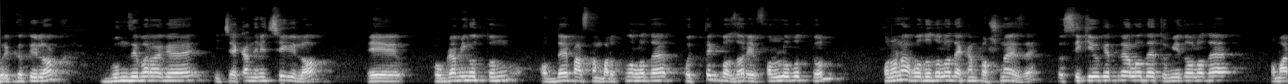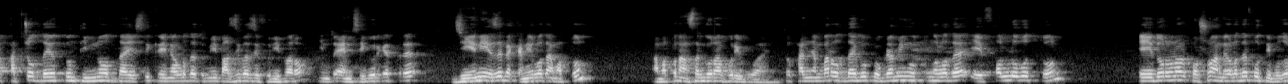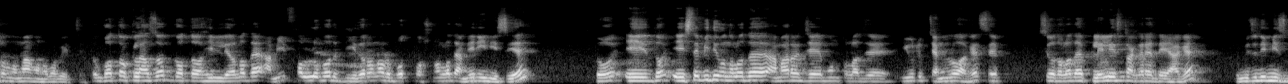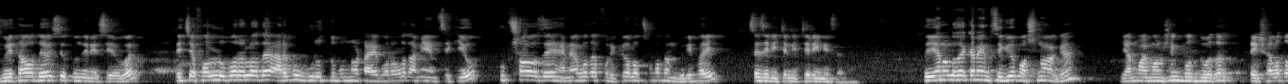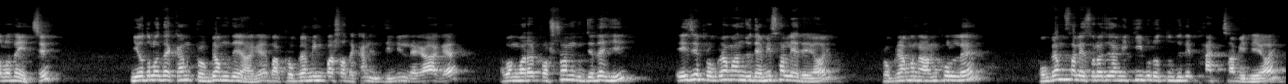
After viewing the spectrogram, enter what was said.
পৰীক্ষাৰ্থী লগ গুম যাবার আগে একান জিনিস ছিল এই প্রোগ্রামিং উত্তন, অধ্যায় পাঁচ নাম্বার উত্তন প্রত্যেক বছর এই ফল্লো উত্তন, কোনো না পদ্ধতি আলাদা এখন প্রশ্ন আছে। তো সিকিউ ক্ষেত্রে আলাদা তুমি তো আলাদা তোমার পাঁচ অধ্যায় উত্তন তিন অধ্যায় সিক্রেন আলাদা তুমি বাজি বাজি ফুরি পারো কিন্তু এমসিকিউর ক্ষেত্রে জিএ নিয়ে যে বেকানি আলাদা আমার তো আমার তো আনসার করা ফুরিব তো পাঁচ নাম্বার অধ্যায় প্রোগ্রামিং উত্তন আলাদা এই ফল্লো উত্তন এই ধরনের প্রশ্ন আনি হলদে প্রতি বছর অনুমান অনুভব হচ্ছে। তো গত ক্লাসত, গত হিল্লে হলদে আমি ফল্লবর দুই ধরনের বহুত প্রশ্ন হলদে আমি ঋণ নিছি তো এই দ- এই সে ভিডিও হলদে আমার যে মন তোলা যে ইউটিউব চ্যানেলও আগে, সে সে প্লে লিস্ট আকারে দেয় আগে। তুমি যদি মিস ঘুরি থাও দেয় সে তুমি জেনেছি ওগর ইচ্ছে ফল্লবর হলদে আর গুরুত্বপূর্ণ টাইপর হলদে আমি এমসি কিউ। খুব সহজে হেনে হলদে পরীক্ষা হলত সমাধান করি পারি সে যে নিচে নিচে ঋণ নিছে তো ইয়ান হলদে এখানে এমসি কিউ প্রশ্ন আগে। ইয়ান ময়মনসিংহ বোধ দু হাজার তেইশ সালত হলদে ইচ্ছে ইয়ত হলো দেখান প্রোগ্রাম দিয়ে আগে বা প্রোগ্রামিং ভাষা দেখান জিনিস লেখা আগে। এবং ঘরের প্রশ্ন বুঝে দেখি এই যে প্রোগ্রাম যদি আমি চালিয়ে দেই হয় প্রোগ্রাম রান করলে প্রোগ্রাম চালিয়ে চলে যদি আমি কি বলতো যদি ফাট চাবি দিয়ে হয়,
